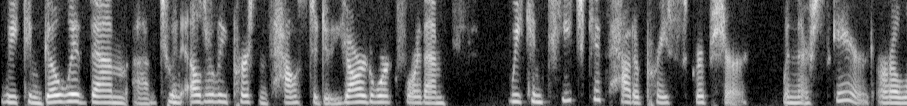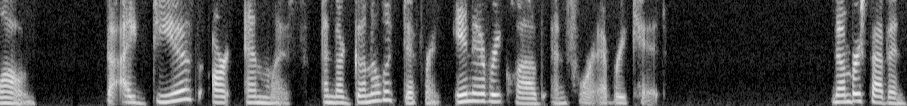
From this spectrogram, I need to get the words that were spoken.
We can go with them um, to an elderly person's house to do yard work for them. We can teach kids how to pray scripture when they're scared or alone. The ideas are endless and they're going to look different in every club and for every kid. Number seven,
